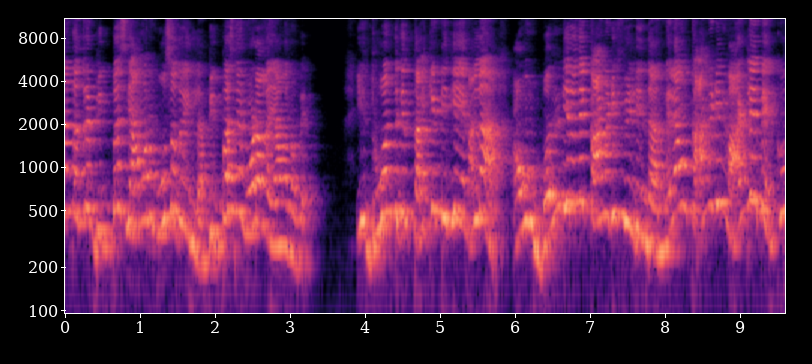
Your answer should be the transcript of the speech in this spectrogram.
ಅಂತಂದ್ರೆ ಬಿಗ್ ಬಾಸ್ ಯಾವನು ಮೂಸೋದು ಇಲ್ಲ. ಬಿಗ್ ಬಾಸ್ನೇ ನೋಡಲ್ಲ ಯಾವನೋವೆ ಈ ಧ್ರುವಂತಗೆ ತಲೆ ಕೆಟ್ಟಿದ್ಯಾ ಏನಲ್ಲ? ಅವನು ಬಂದಿರೋದೇ ಕಾಮಿಡಿ ಫೀಲ್ಡ್ ಇಂದ. ಅಂದ್ಮೇಲೆ ಅವ್ನು ಕಾಮಿಡಿ ಮಾಡಲೇಬೇಕು.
